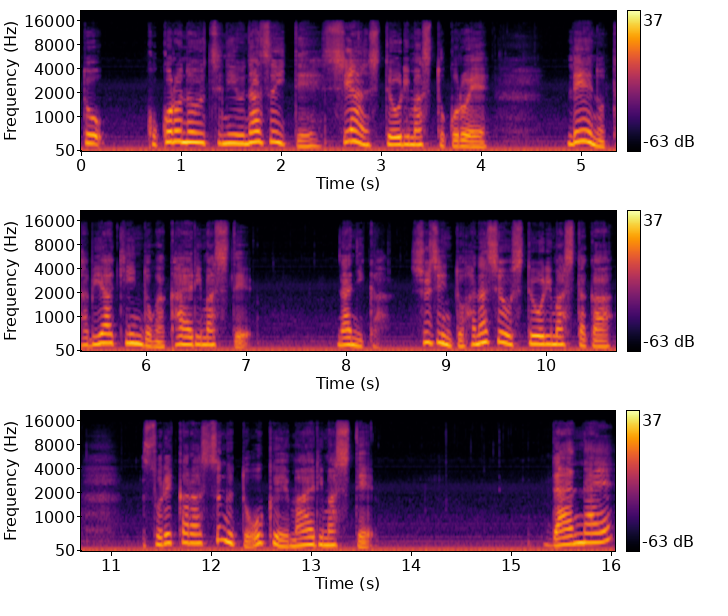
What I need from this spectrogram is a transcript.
と心の内にうなずいて思案しておりますところへ例の旅屋金土が帰りまして何か主人と話をしておりましたかそれからすぐと奥へ参りまして「旦那へ？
